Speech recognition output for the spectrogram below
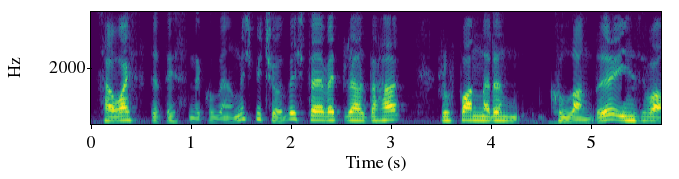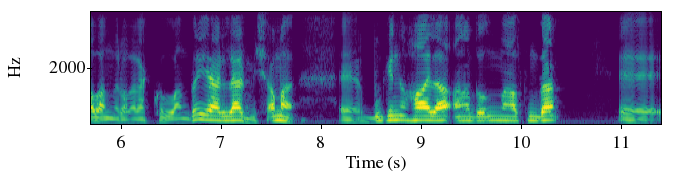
savaş stratejisinde kullanılmış birçoğu da işte evet biraz daha ruhbanların kullandığı, inziva alanları olarak kullandığı yerlermiş. Ama e, bugün hala Anadolu'nun altında e,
